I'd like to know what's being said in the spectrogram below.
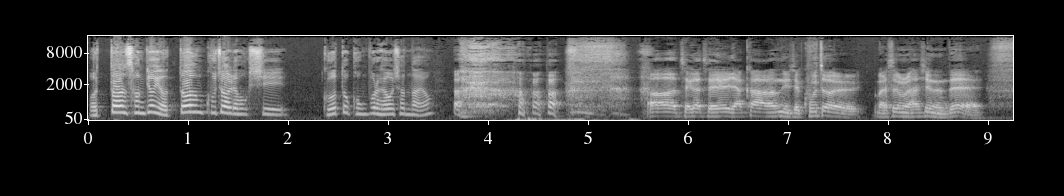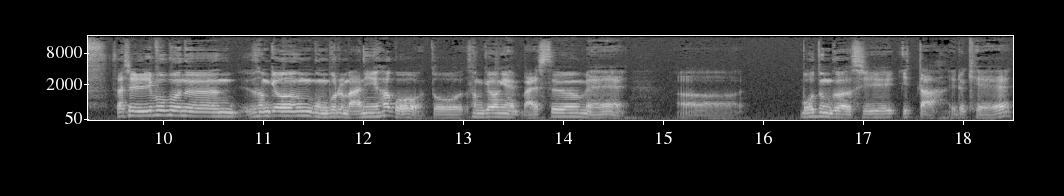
어떤 성경의 어떤 구절에 혹시 그것도 공부를 해오셨나요? 아, 제가 제일 약한 이제 구절 말씀을 하시는데 사실 이 부분은 성경 공부를 많이 하고 또 성경의 말씀에 어, 모든 것이 있다 이렇게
